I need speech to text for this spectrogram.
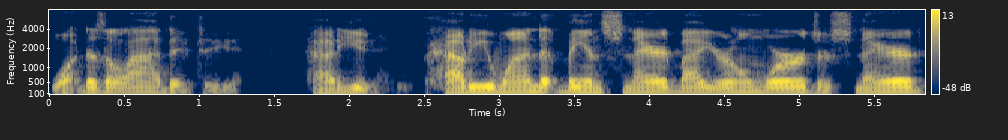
What does a lie do to you? How do you how do you wind up being snared by your own words or snared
